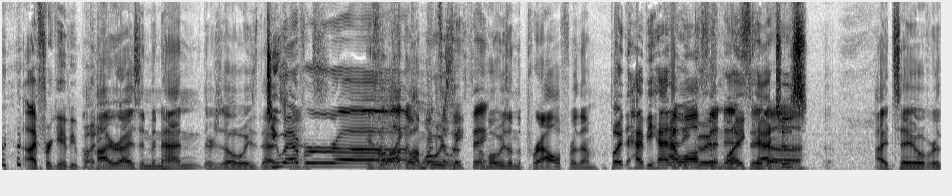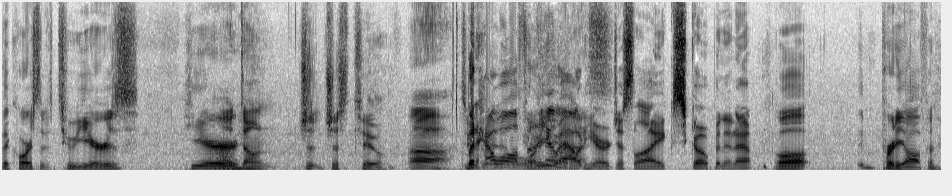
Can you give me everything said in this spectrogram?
I forgive you, A buddy. high rise in Manhattan. There's always that. Do you chance. ever? Uh, Is it like a I'm once a week thing? I'm always on the prowl for them. but have you had How any good like is it, uh, catches? I'd say over the course of two years, Uh, here don't. ju- just two. Uh, but too how often are you out here just like scoping it out? Well, pretty often.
